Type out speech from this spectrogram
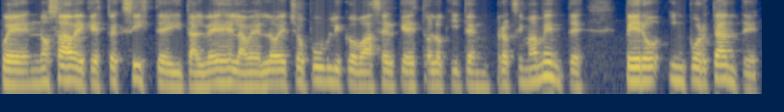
pues no sabe que esto existe y tal vez el haberlo hecho público va a hacer que esto lo quiten próximamente. Pero importante,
